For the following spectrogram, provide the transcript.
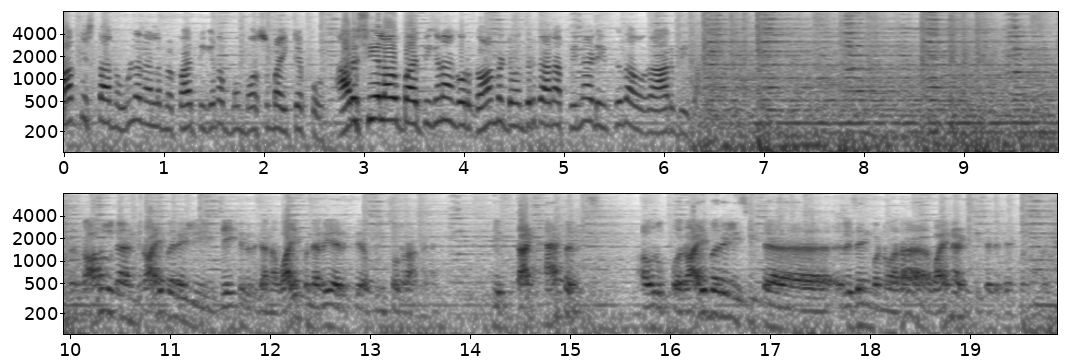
பாகிஸ்தான் உள்ள நிலைமை பார்த்தீங்கன்னா ரொம்ப மோசமாயிட்டே போகும் அரசியலாக பார்த்தீங்கன்னா அங்கே ஒரு கவர்மெண்ட் வந்திருக்கு ஆனால் பின்னாடி இருக்குது அவங்க ஆர்மி தான். ராகுல் காந்தி ராய்பரேலி ஜெயிக்கிறதுக்கான வாய்ப்பு நிறைய இருக்கு அப்படின்னு சொல்றாங்க. இஃப் தட் ஹேப்பன்ஸ் அவர் இப்போ ராய்பரேலி சீட்டை ரிசைன் பண்ணுவாரா? வயநாடு சீட்டை ரிசைன் பண்ணுவாரா?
